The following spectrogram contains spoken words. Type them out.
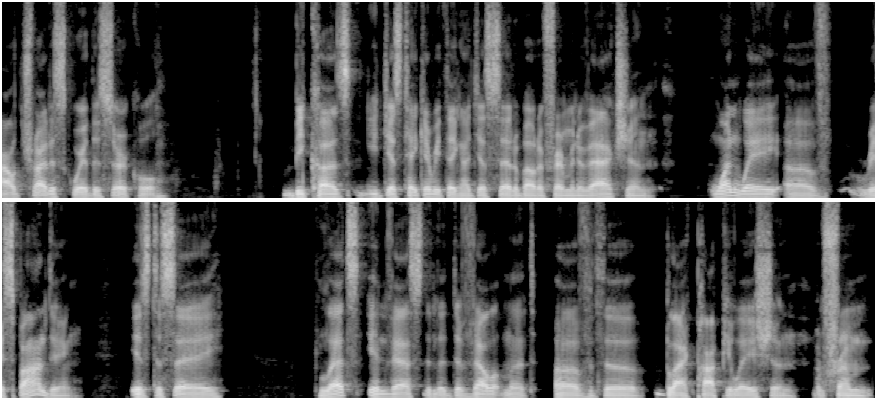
I'll try to square the circle because you just take everything I just said about affirmative action. One way of responding is to say, let's invest in the development of the black population from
